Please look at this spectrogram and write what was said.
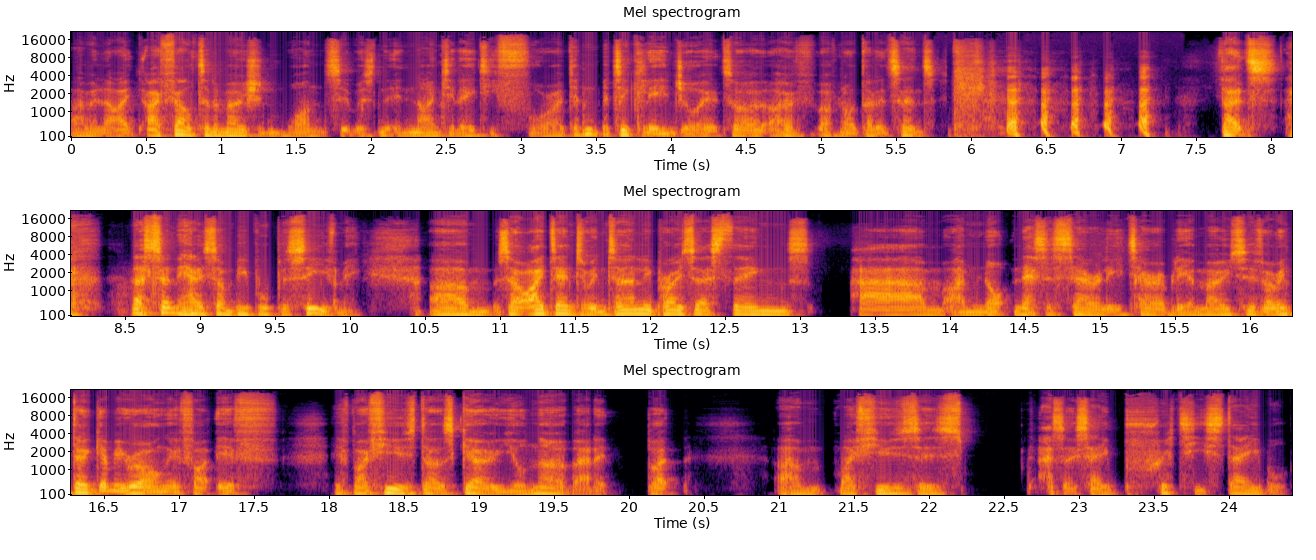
I mean, I, I, felt an emotion once. It was in 1984. I didn't particularly enjoy it, so I've I've not done it since. that's that's certainly how some people perceive me. Um, so I tend to internally process things. Um, I'm not necessarily terribly emotive. I mean, don't get me wrong. If I, if if my fuse does go, you'll know about it. But um, my fuse is, as I say, pretty stable.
